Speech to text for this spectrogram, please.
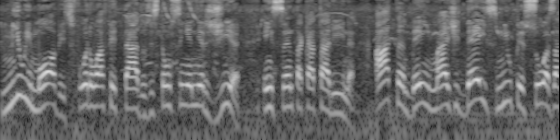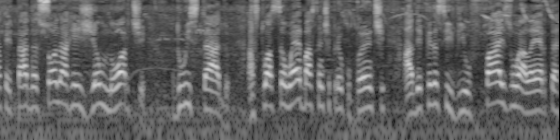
mil imóveis foram afetados, estão sem energia em Santa Catarina. Há também mais de 10 mil pessoas afetadas só na região norte do estado. A situação é bastante preocupante. A Defesa Civil faz um alerta.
